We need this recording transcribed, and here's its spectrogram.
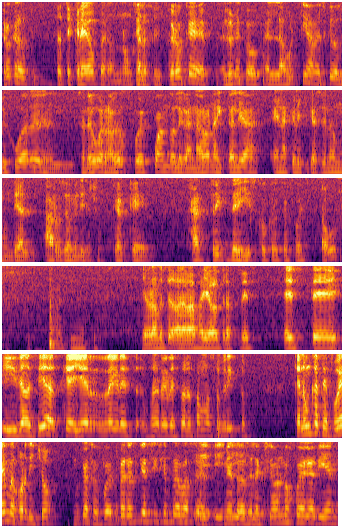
creo que la ulti- O sea, te creo, pero nunca sí, los he visto. creo que el único, la última vez que los vi jugar en el Santiago Bernabéu fue cuando le ganaron a Italia en la calificación al mundial a Rusia 2018. Creo que hat trick de Isco creo que fue. Uf. Imagínate. Y ahora, mete- ahora va a fallar otras tres. Este, y decías que ayer regresó, regresó el famoso grito. Que nunca se fue, mejor dicho. Nunca se fue, pero es que sí siempre va a ser. Y- y- Mientras y- la selección no juegue bien,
